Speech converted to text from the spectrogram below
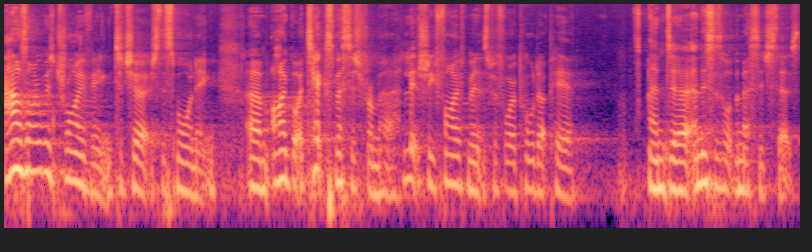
as I was driving to church this morning, um, I got a text message from her, literally five minutes before I pulled up here. And, uh, and this is what the message says.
